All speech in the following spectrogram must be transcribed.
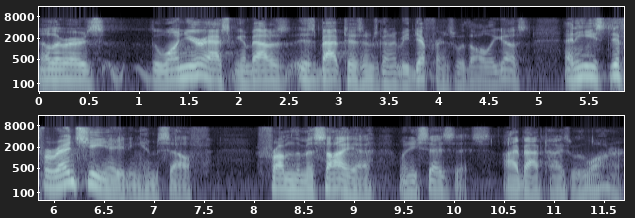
In other words, the one you're asking about is his baptism is going to be different with the Holy Ghost. And he's differentiating himself from the Messiah when he says this I baptize with water.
